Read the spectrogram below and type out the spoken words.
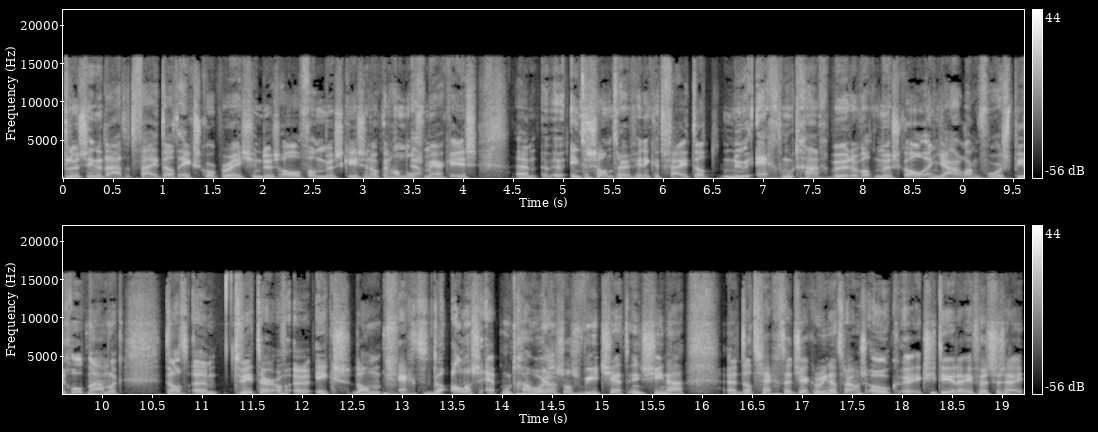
plus inderdaad het feit dat X Corporation dus al van Musk is en ook een handelsmerk is. Ehm, eh, interessanter vind ik het feit dat nu echt moet gaan gebeuren wat Musk al een jaar lang voorspiegelt. Namelijk dat ehm, Twitter of eh, X dan echt de alles-app moet gaan worden, Ja. zoals WeChat in China. Eh, dat zegt Jack Arena trouwens ook. Ik citeer even. Ze zei:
